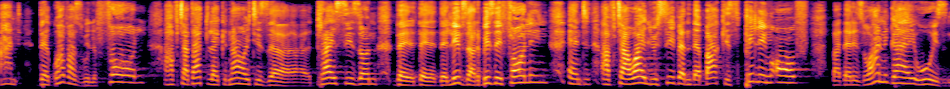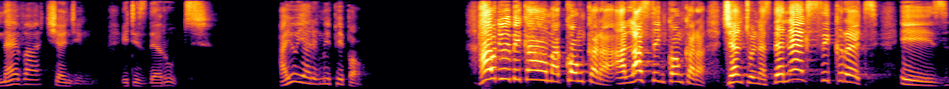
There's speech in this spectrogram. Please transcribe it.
And the guavas will fall. After that, like now it is a dry season, the, the, the leaves are busy falling. And after a while, you see when the bark is peeling off. But there is one guy who is never changing. It is the root. Are you hearing me, people? How do you become a conqueror, a lasting conqueror? Gentleness. The next secret is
